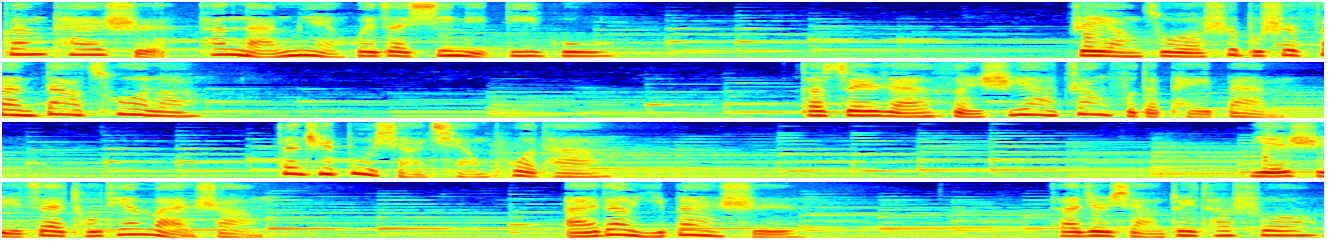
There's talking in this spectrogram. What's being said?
刚开始她难免会在心里嘀咕：这样做是不是犯大错了？她虽然很需要丈夫的陪伴，但却不想强迫他。也许在头天晚上挨到一半时，她就想对他说：“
